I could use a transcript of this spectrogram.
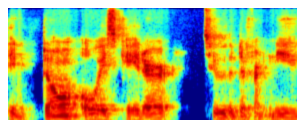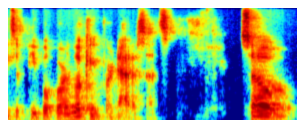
they don't always cater to the different needs of people who are looking for data sets. So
